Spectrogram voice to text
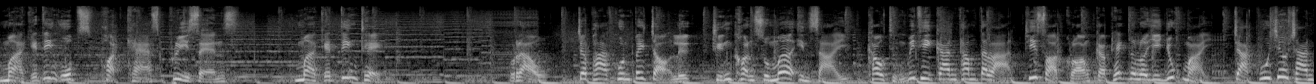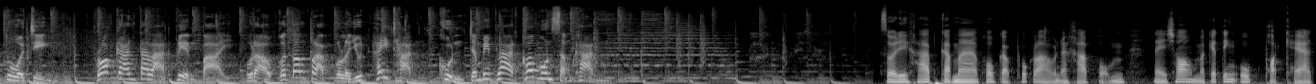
Marketing Oops Podcast Presents Marketing Tech เราจะพาคุณไปเจาะลึกถึง Consumer Insight เข้าถึงวิธีการทำตลาดที่สอดคล้องกับเทคโนโลยียุคใหม่ จากผู้เชี่ยวชาญตัวจริง เพราะการตลาดเปลี่ยนไป เราก็ต้องปรับกลยุทธ์ให้ทัน คุณจะไม่พลาดข้อมูลสำคัญ วัสดีครับ กลับมาพบกับพวกเรานะครับ ผมในช่อง Marketing Up Podcast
